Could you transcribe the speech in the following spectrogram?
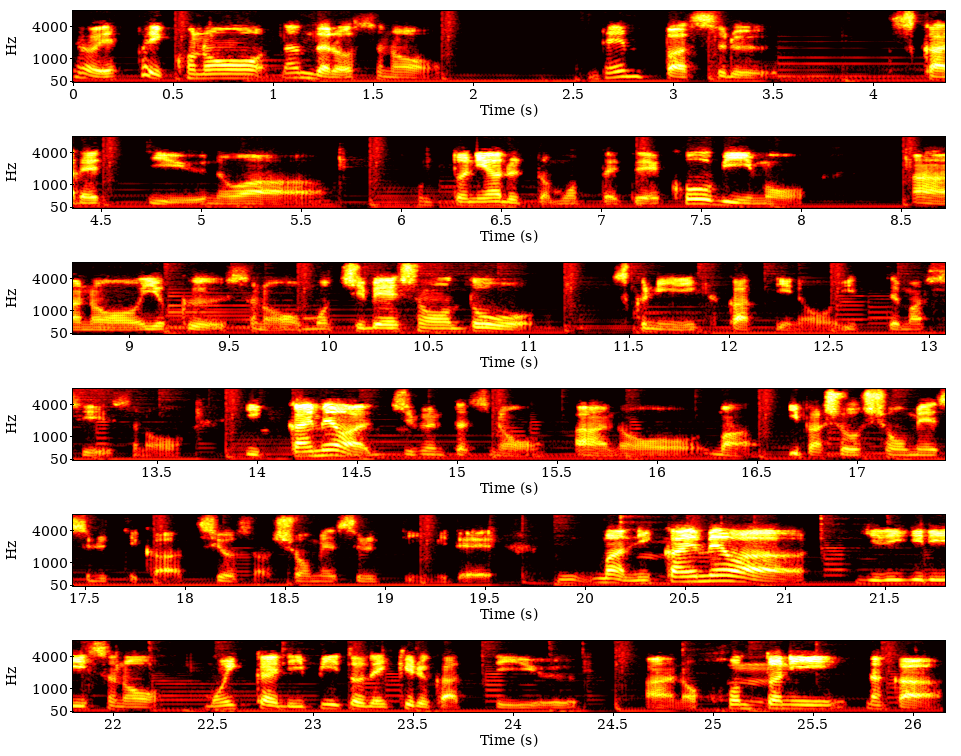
でもやっぱりこの、なんだろう、その、連覇する疲れっていうのは、本当にあると思ってて、コービーも、あの、よくそのモチベーションをどう作りに行くかっていうのを言ってますし、その1回目は自分たちのあの、まあ、居場所を証明するっていうか、強さを証明するっていう意味で、まあ、2回目はギリギリそのもう1回リピートできるかっていう、あの本当になんか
